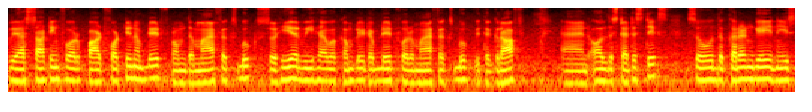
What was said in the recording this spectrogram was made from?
we are starting for part 14 update from the Myfxbook. So here we have a complete update for a Myfxbook with a graph and all the statistics. So the current gain is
